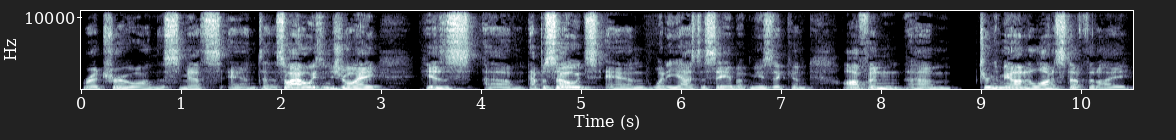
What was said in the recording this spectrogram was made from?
retro on the Smiths, and uh, so I always enjoy his um, episodes and what he has to say about music, and often um, turns me on a lot of stuff that I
